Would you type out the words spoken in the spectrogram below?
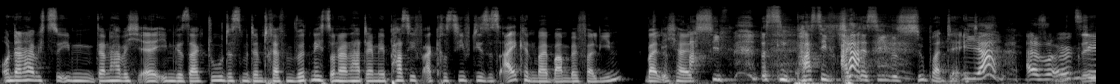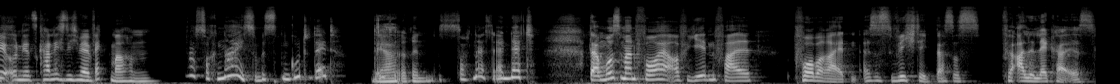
Und dann habe ich zu ihm, dann habe ich äh, ihm gesagt, du, das mit dem Treffen wird nichts. Und dann hat er mir passiv-aggressiv dieses Icon bei Bumble verliehen, weil ich halt. Passiv, das ist ein passiv-aggressives Superdate. Ja, also irgendwie, und jetzt kann ich es nicht mehr wegmachen. Das ist doch nice. Du bist eine gute Date. Ja. Daterin. Das ist doch nice, äh, nett. Da muss man vorher auf jeden Fall vorbereiten. Es ist wichtig, dass es für alle lecker ist.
